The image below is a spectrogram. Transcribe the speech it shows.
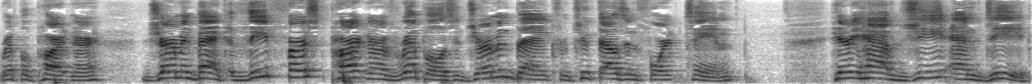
Ripple partner. German bank. The first partner of Ripple is a German bank from 2014. Here you have G and D.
